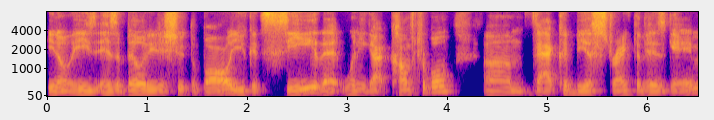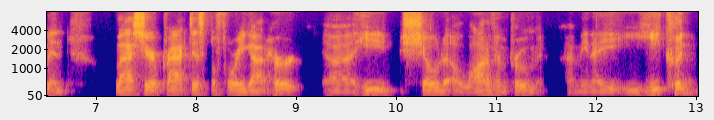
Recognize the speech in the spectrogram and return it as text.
you know, he's his ability to shoot the ball. You could see that when he got comfortable, um, that could be a strength of his game. And last year at practice, before he got hurt, uh, he showed a lot of improvement. I mean, I, he could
